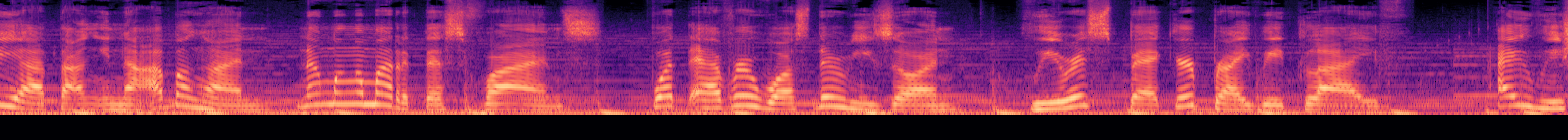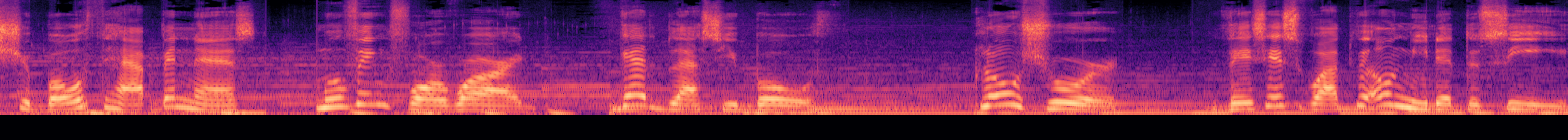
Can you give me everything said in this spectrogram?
yata ang inaabangan ng mga Marites fans. Whatever was the reason, we respect your private life. I wish you both happiness moving forward. God bless you both. Closure. This is what we all needed to see.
